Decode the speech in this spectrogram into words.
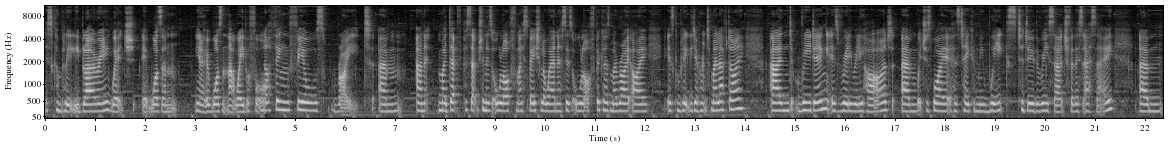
it's completely blurry, which it wasn't, you know, it wasn't that way before. Nothing feels right. Um, and my depth perception is all off, my spatial awareness is all off because my right eye is completely different to my left eye. And reading is really, really hard, um, which is why it has taken me weeks to do the research for this essay. Um,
